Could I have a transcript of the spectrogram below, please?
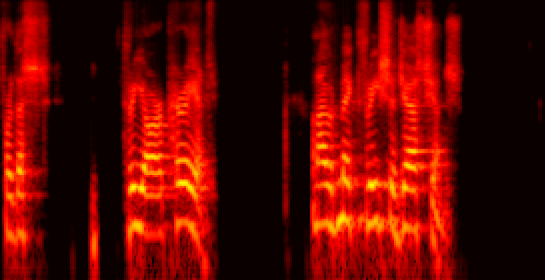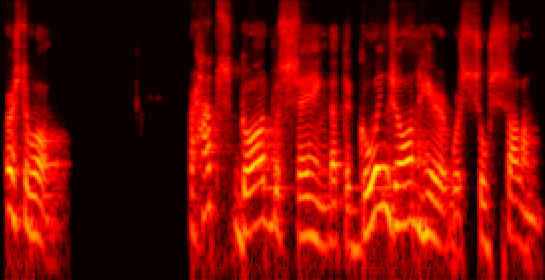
for this three hour period? And I would make three suggestions. First of all, perhaps God was saying that the goings on here were so solemn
